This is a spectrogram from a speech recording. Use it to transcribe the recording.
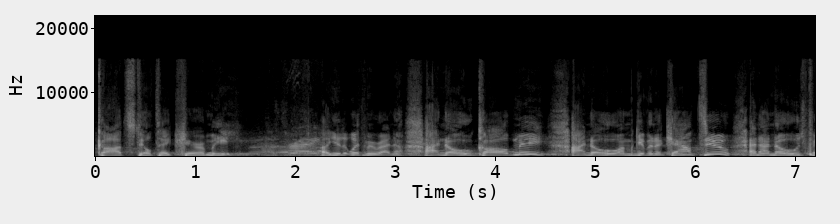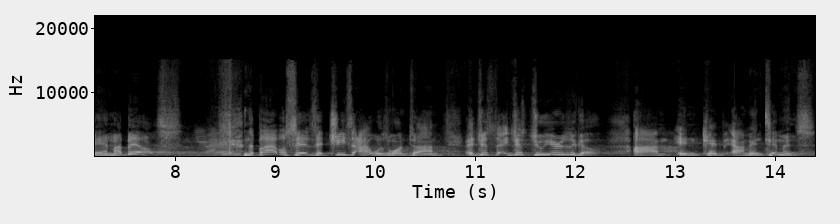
God still take care of me. Right. Are you with me right now? I know who called me, I know who I'm giving account to, and I know who's paying my bills. And the Bible says that Jesus, I was one time, uh, just, just two years ago, um, in, I'm in Timmins,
